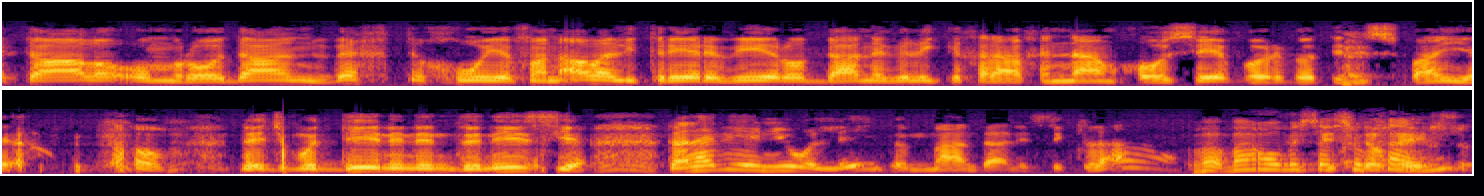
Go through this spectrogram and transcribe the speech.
betalen om Rodan weg te gooien van alle literaire wereld. Dan wil ik graag een naam José bijvoorbeeld in Spanje. of Nejmuddin in Indonesië. Dan heb je een nieuw leven, man. Dan is het klaar. Wa- waarom is dat zo fijn?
